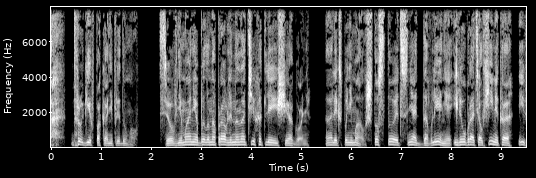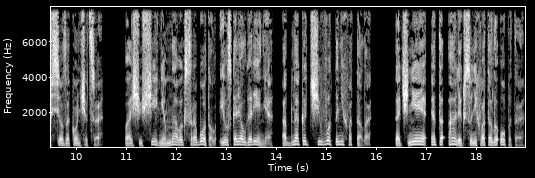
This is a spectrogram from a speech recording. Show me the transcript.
Других пока не придумал. Все внимание было направлено на тихо тлеющий огонь. Алекс понимал, что стоит снять давление или убрать алхимика, и все закончится. По ощущениям, навык сработал и ускорял горение, однако чего-то не хватало. Точнее, это Алексу не хватало опыта.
